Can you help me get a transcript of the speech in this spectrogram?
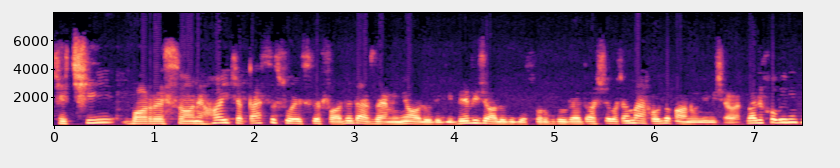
که چی؟ با رسانه هایی که قصد سوء استفاده در زمینه آلودگی به ویژه آلودگی سرب رو داشته باشن برخورد قانونی می شود ولی خب این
